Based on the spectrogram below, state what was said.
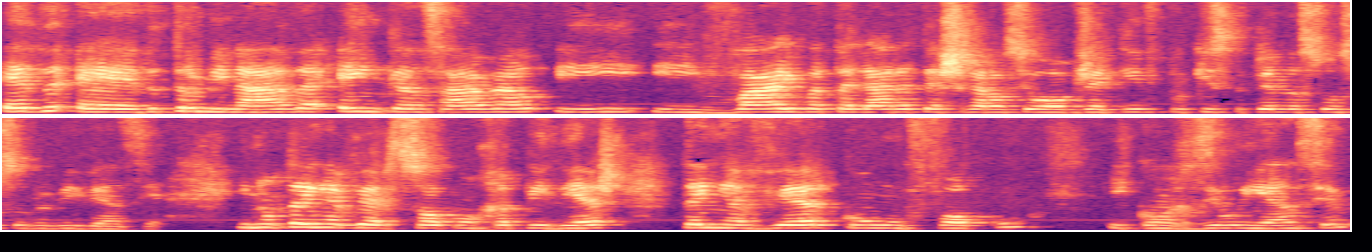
é, de, é, determinada, é incansável e, e, vai batalhar até chegar ao seu objetivo, porque isso depende da sua sobrevivência. E não tem a ver só com rapidez, tem a ver com o foco e com a resiliência.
